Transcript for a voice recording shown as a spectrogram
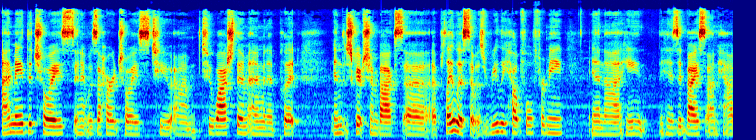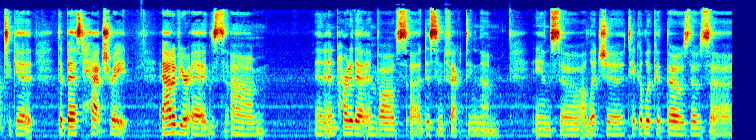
I made the choice, and it was a hard choice to um, to wash them. And I'm going to put in the description box uh, a playlist that was really helpful for me and uh, he his advice on how to get the best hatch rate out of your eggs um, and, and, part of that involves uh, disinfecting them and so I'll let you take a look at those. Those uh,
